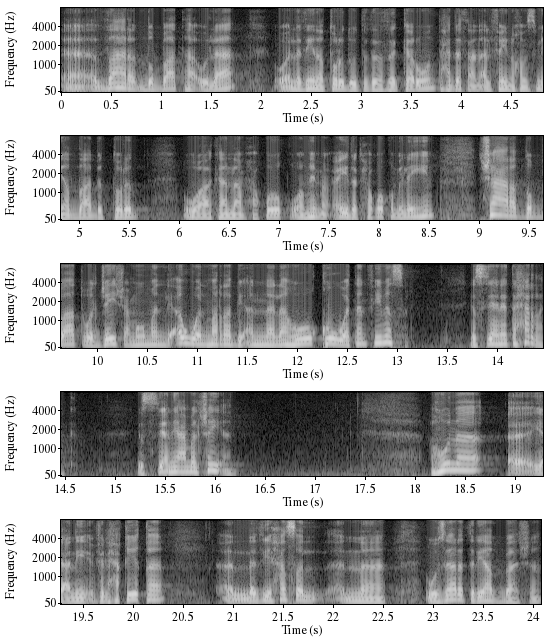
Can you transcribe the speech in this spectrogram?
آه، ظهر الضباط هؤلاء والذين طردوا تتذكرون تحدث عن 2500 ضابط طرد وكان لهم حقوق ومهم عيدت حقوقهم إليهم. شعر الضباط والجيش عموما لأول مرة بأن له قوة في مصر يستطيع أن يتحرك. يستطيع أن يعمل شيئا. هنا آه، يعني في الحقيقة الذي حصل أن وزارة رياض باشا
